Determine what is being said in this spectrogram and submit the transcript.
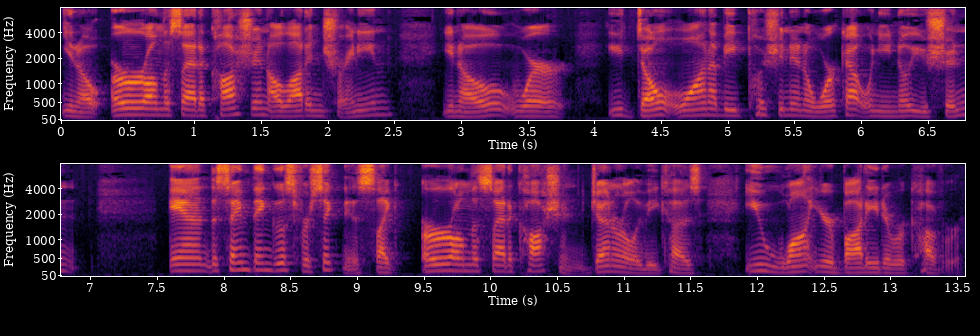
you know, err on the side of caution a lot in training, you know, where you don't want to be pushing in a workout when you know you shouldn't. And the same thing goes for sickness, like err on the side of caution generally because you want your body to recover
